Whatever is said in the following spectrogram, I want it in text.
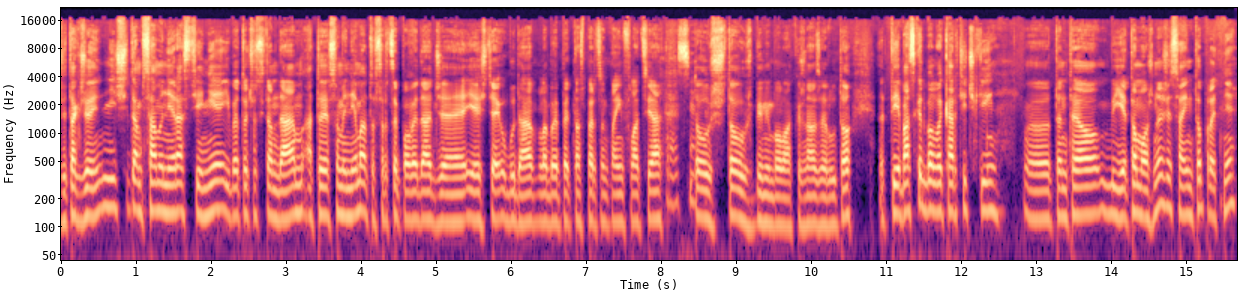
že takže nič ti tam samo nerastie, nie, iba to, čo si tam dám a to ja som nemal to srdce povedať, že je ešte aj ubudá, lebo je 15% inflácia. Presne. To už, to už by mi bolo akože naozaj ľúto. Tie basketbalové kartičky, e, ten Teo, je to možné, že sa im to pretne?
